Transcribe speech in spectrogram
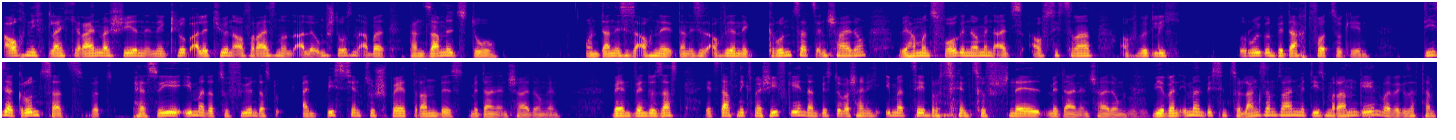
auch nicht gleich reinmarschieren in den Club, alle Türen aufreißen und alle umstoßen, aber dann sammelst du. Und dann ist es auch eine, dann ist es auch wieder eine Grundsatzentscheidung. Wir haben uns vorgenommen, als Aufsichtsrat auch wirklich ruhig und bedacht vorzugehen. Dieser Grundsatz wird per se immer dazu führen, dass du ein bisschen zu spät dran bist mit deinen Entscheidungen. Wenn, wenn du sagst, jetzt darf nichts mehr schiefgehen, dann bist du wahrscheinlich immer 10% zu schnell mit deinen Entscheidungen. Wir werden immer ein bisschen zu langsam sein mit diesem Rangehen, weil wir gesagt haben,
